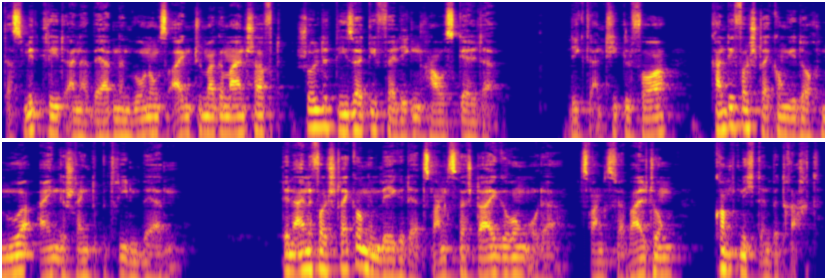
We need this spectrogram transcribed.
Das Mitglied einer werdenden Wohnungseigentümergemeinschaft schuldet dieser die fälligen Hausgelder. Liegt ein Titel vor, kann die Vollstreckung jedoch nur eingeschränkt betrieben werden denn eine Vollstreckung im Wege der Zwangsversteigerung oder Zwangsverwaltung kommt nicht in Betracht.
